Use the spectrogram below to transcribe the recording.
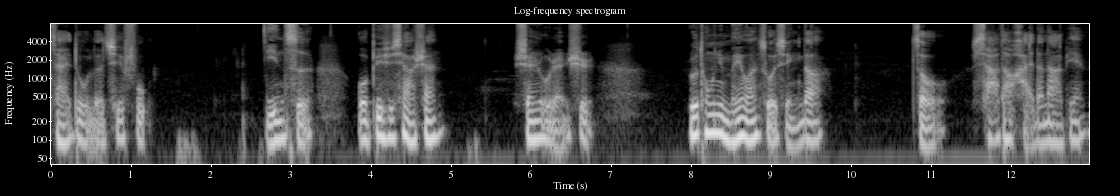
再度乐其富。因此，我必须下山，深入人世。如同你每晚所行的走下到海的那边，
